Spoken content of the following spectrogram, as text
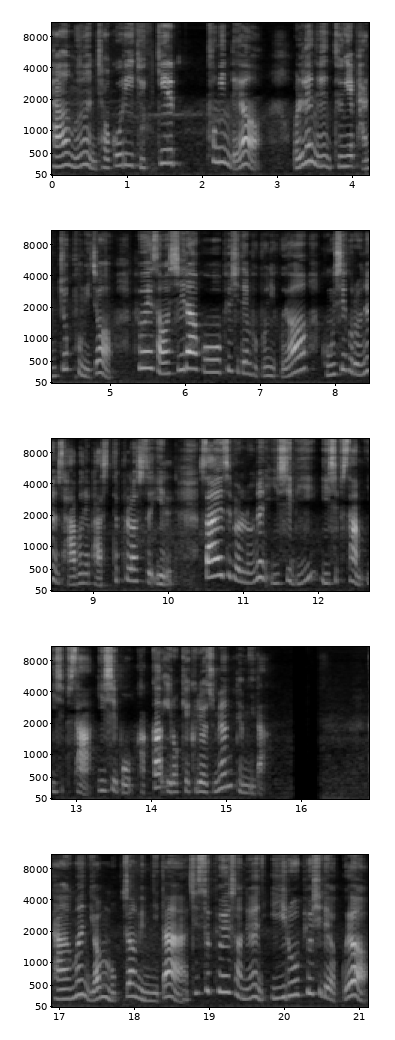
다음은 저고리 뒷길 품인데요. 원래는 등의 반쪽 품이죠. 표에서 C라고 표시된 부분이고요. 공식으로는 4분의 바스트 플러스 1. 사이즈별로는 22, 23, 24, 25 각각 이렇게 그려주면 됩니다. 다음은 옆 목점입니다. 치수표에서는 2로 표시되었고요.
